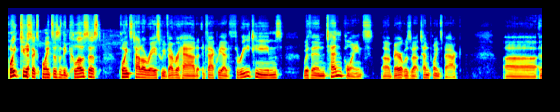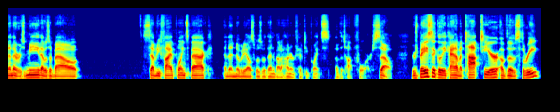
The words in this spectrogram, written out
Point two six points. This is the closest points title race we've ever had. In fact, we had three teams within 10 points. Uh, Barrett was about 10 points back. Uh, and then there was me that was about 75 points back. And then nobody else was within about 150 points of the top four. So there's basically kind of a top tier of those three.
